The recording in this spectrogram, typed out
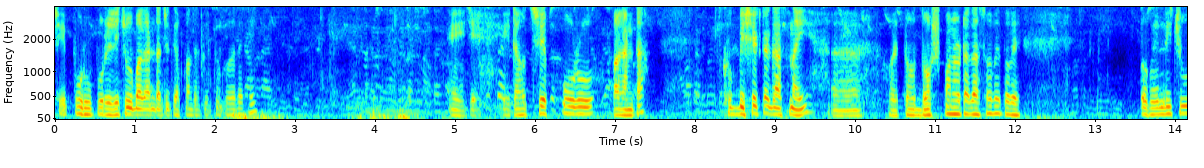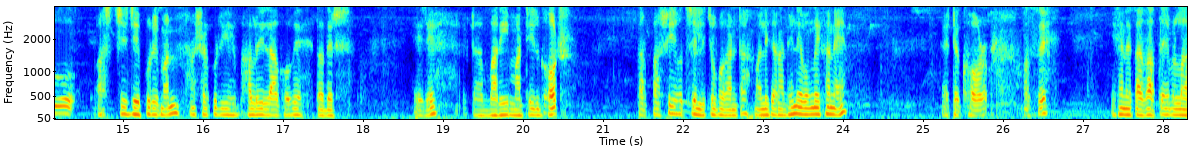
সেই পুরোপুরি লিচু বাগানটা যদি আপনাদেরকে একটু করে দেখাই। এই যে, এটা হচ্ছে পুরো বাগানটা। খুব বেশি একটা গাছ নাই হয়তো দশ পনেরোটা গাছ হবে, তবে তবে লিচু আসছে যে পরিমাণ, আশা করি ভালোই লাভ হবে তাদের। এই যে একটা বাড়ি মাটির ঘর, তার পাশেই হচ্ছে লিচু বাগানটা মালিকানাধীন, এবং এখানে একটা ঘর আছে। এখানে তার রাতের বেলা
